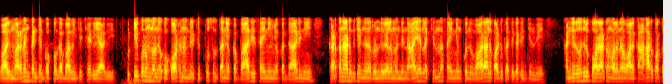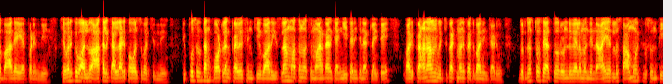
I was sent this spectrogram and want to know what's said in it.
వారి మరణం కంటే గొప్పగా భావించే చర్య అది. పుట్టిపురంలోని ఒక కోట నుండి టిప్పు సుల్తాన్ యొక్క భారీ సైన్యం యొక్క దాడిని కడతనాడుకు చెందిన రెండు వేల మంది నాయర్ల చిన్న సైన్యం కొన్ని వారాల పాటు ప్రతిఘటించింది. అన్ని రోజులు పోరాటం వలన వాళ్ళకి ఆహార కొరత బాగా ఏర్పడింది. చివరికి వాళ్ళు ఆకలికి అల్లాడిపోవాల్సి వచ్చింది. టిప్పు సుల్తాన్ కోటలోకి ప్రవేశించి వారు ఇస్లాం మతంలోకి మారడానికి అంగీకరించినట్లయితే వారి ప్రాణాలను విడిచిపెట్టమని ప్రతిపాదించాడు. దురదృష్టవశాత్తు రెండు వేల మంది నాయర్లు సామూహిక సుంతి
